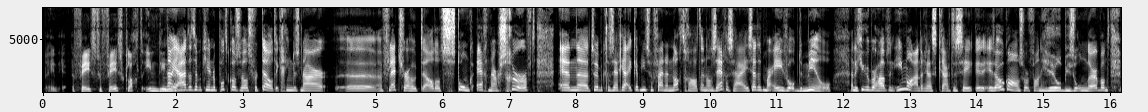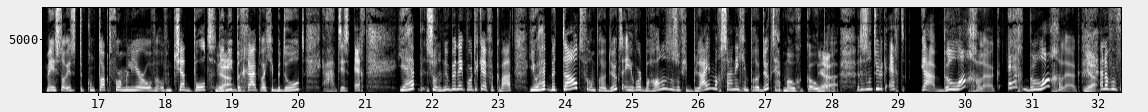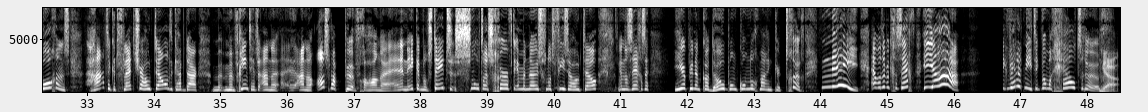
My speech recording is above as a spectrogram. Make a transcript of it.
face-to-face klacht indienen? Nou ja, dat heb ik hier in de podcast wel eens verteld. Ik ging dus naar eh, een Fletcher hotel. Dat stonk echt naar schurft. En eh, toen heb ik gezegd, ja, ik heb niet zo'n fijne nacht gehad. En dan zeggen zij, zet het maar even op de mail. En dat je überhaupt een e-mailadres krijgt, is, is ook al een soort van heel bijzonder. Want meestal is het een contactformulier of, een- of een chatbot die Ja. niet begrijpt wat je bedoelt. Ja, het is echt... Je hebt, sorry, nu ben ik, word ik even kwaad. Je hebt betaald voor een product en je wordt behandeld alsof je blij mag zijn dat je een product hebt mogen kopen. Ja. Het is natuurlijk echt, ja, belachelijk. Echt belachelijk. Ja. En dan vervolgens haat ik het Fletcher Hotel. Want ik heb daar, mijn vriend heeft aan een, aan een astmapuff gehangen. En ik heb nog steeds snot en schurft in mijn neus van dat vieze hotel. En dan zeggen ze, hier heb je een cadeaubon, kom nog maar een keer terug. Nee! En wat heb ik gezegd? Ja! Ik wil het niet, ik wil mijn geld terug. Ja.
